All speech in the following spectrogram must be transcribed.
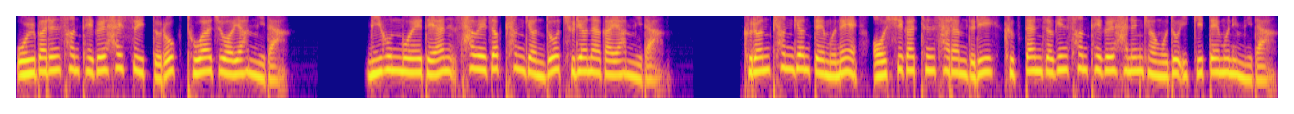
올바른 선택을 할 수 있도록 도와주어야 합니다. 미혼모에 대한 사회적 편견도 줄여나가야 합니다. 그런 편견 때문에 어씨 같은 사람들이 극단적인 선택을 하는 경우도 있기 때문입니다.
